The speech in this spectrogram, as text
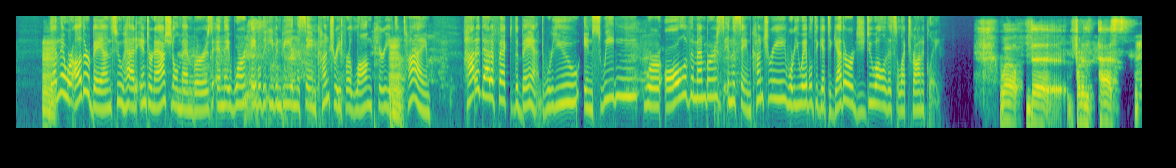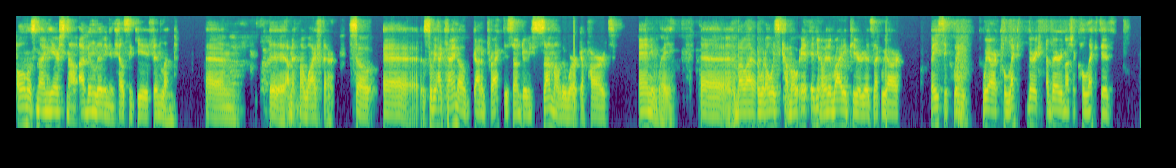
Mm. Then there were other bands who had international members and they weren't able to even be in the same country for long periods mm. of time. How did that affect the band? Were you in Sweden? Were all of the members in the same country? Were you able to get together or did you do all of this electronically? Well, the for the past almost nine years now, I've been living in Helsinki, Finland. Um, uh, I met my wife there, so uh, so we had kind of gotten practice on doing some of the work apart anyway. Uh, but I would always come over, you know, in the writing periods, like we are basically we are collect very very much a collective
